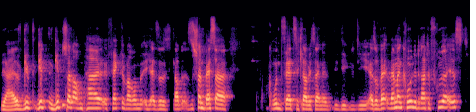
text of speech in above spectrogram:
Ja, es gibt, gibt, gibt schon auch ein paar Effekte, warum ich, also ich glaube, es ist schon besser, grundsätzlich, glaube ich, seine, die, die, die, also wenn wenn man Kohlenhydrate früher isst,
